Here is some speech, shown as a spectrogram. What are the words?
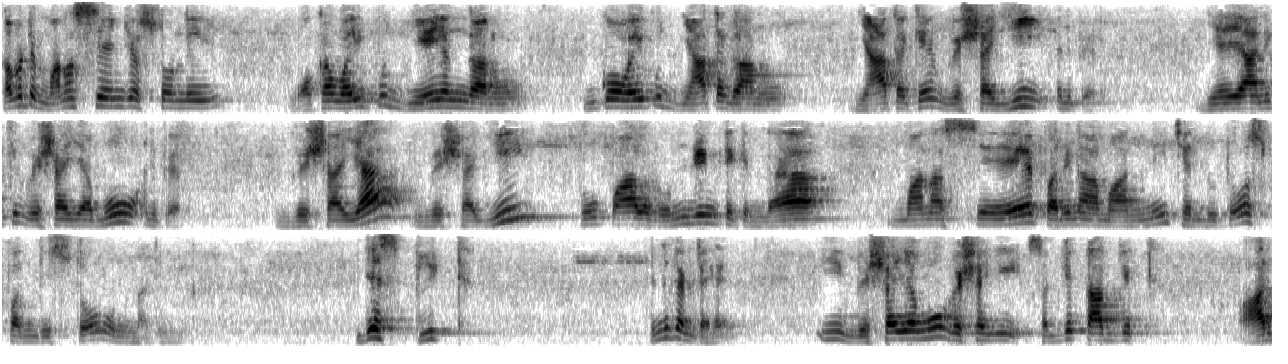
కాబట్టి మనస్సు ఏం చేస్తుంది? ఒకవైపు జ్ఞేయంగాను ఇంకోవైపు జ్ఞాతగాను జ్ఞాతకే విషయి అని పేరు. జ్ఞేయానికి విషయము అని పేరు. విషయ విషయి రూపాల రెండింటి కింద మనస్సే పరిణామాన్ని చెందుతూ స్పందిస్తూ ఉన్నది. ఇదే స్ప్లిట్. ఎందుకంటే ఈ విషయము విషయి subject object are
